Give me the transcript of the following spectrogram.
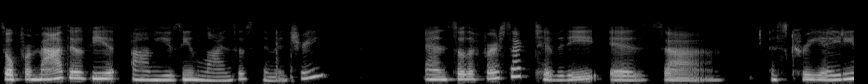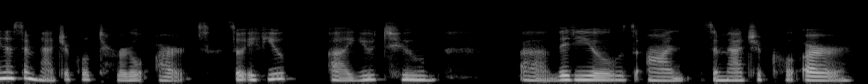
So for math, it would be um, using lines of symmetry. And so the first activity is uh, is creating a symmetrical turtle art. So if you uh, YouTube uh, videos on symmetrical or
